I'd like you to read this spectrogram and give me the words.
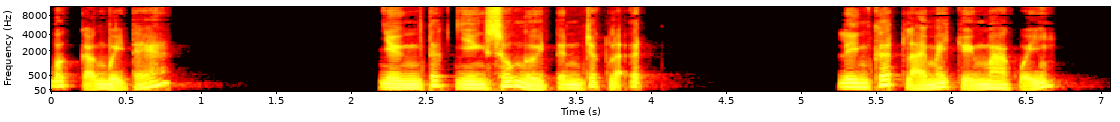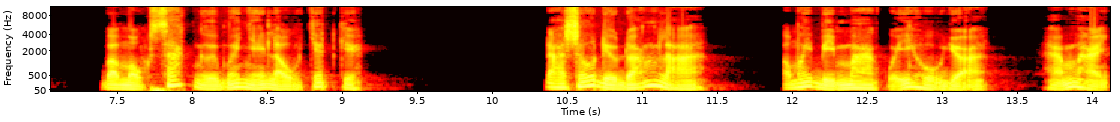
Bất cẩn bị té. Nhưng tất nhiên số người tin rất là ít. Liên kết lại mấy chuyện ma quỷ, Và một xác người mới nhảy lầu chết kia. Đa số đều đoán là Ông ấy bị ma quỷ hù dọa, hãm hại.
